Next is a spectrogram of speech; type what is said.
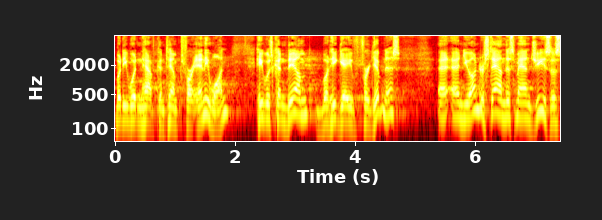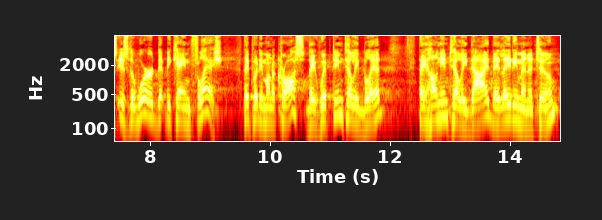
but he wouldn't have contempt for anyone. He was condemned, but he gave forgiveness. And you understand this man Jesus is the word that became flesh. They put him on a cross, they whipped him till he bled, they hung him till he died, they laid him in a tomb.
